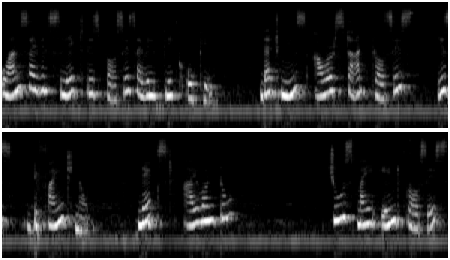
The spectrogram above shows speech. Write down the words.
once I will select this process I will click OK. That means our start process is defined now. Next I want to choose my end process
